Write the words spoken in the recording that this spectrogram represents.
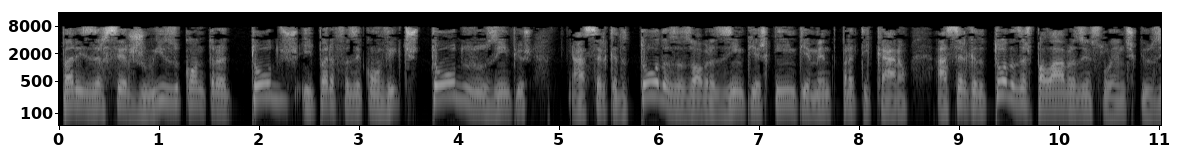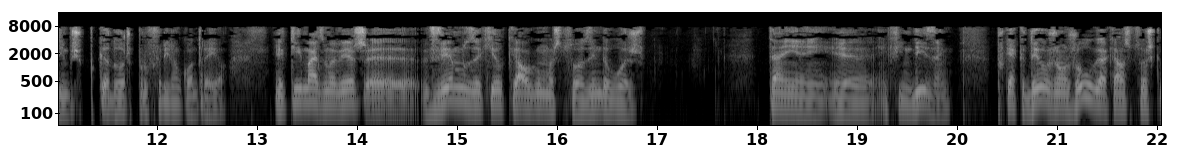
para exercer juízo contra todos e para fazer convictos todos os ímpios acerca de todas as obras ímpias que impiamente praticaram, acerca de todas as palavras insolentes que os ímpios pecadores proferiram contra ele. Aqui, mais uma vez, eh, vemos aquilo que algumas pessoas ainda hoje têm, eh, enfim, dizem, porque é que Deus não julga aquelas pessoas que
